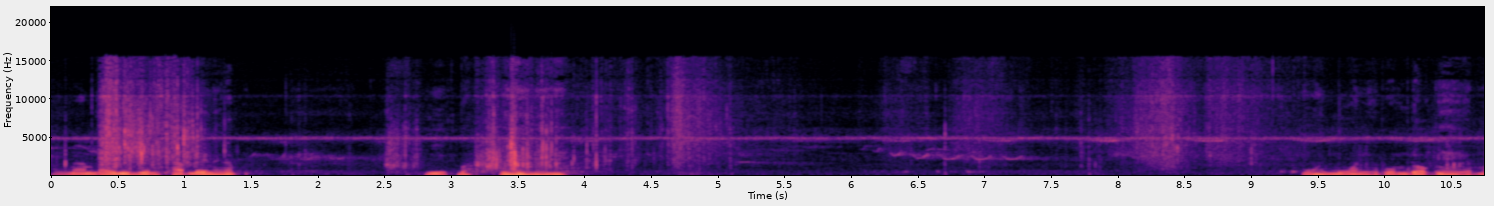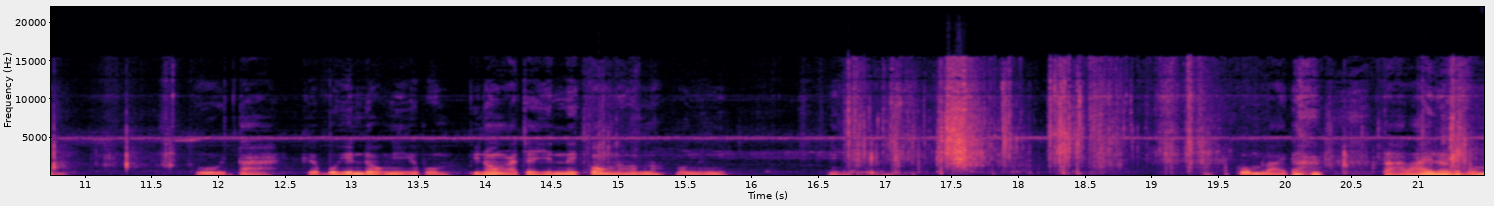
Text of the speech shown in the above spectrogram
มองน้ำไหลนี่เห็นชัดเลยนะครับ มีอีกบ่นี่นี่นี่อุ้ยมวนครับผมดอกใหญ่ครับผมอุ้ยตาเกือบบ่เห็นดอกนี้ครับผม พี่น้องอาจจะเห็นในกล้องนะครับเนาะบางนึงนี่ ก้มลายก็ตาร้ายแล้วครับผม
